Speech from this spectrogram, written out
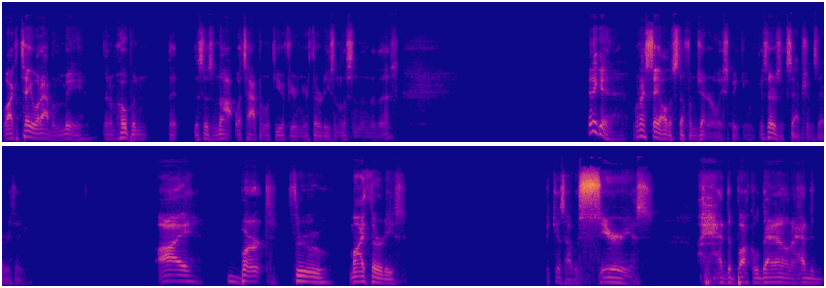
Well, I can tell you what happened to me, and I'm hoping that this is not what's happened with you if you're in your 30s and listening to this. And again, when I say all this stuff, I'm generally speaking, because there's exceptions to everything. I burnt through my 30s because I was serious. I had to buckle down. I had to,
